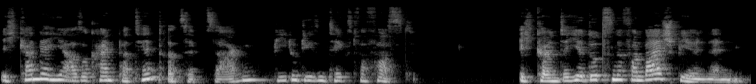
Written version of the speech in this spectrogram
Ich kann dir hier also kein Patentrezept sagen, wie du diesen Text verfasst. Ich könnte hier Dutzende von Beispielen nennen,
